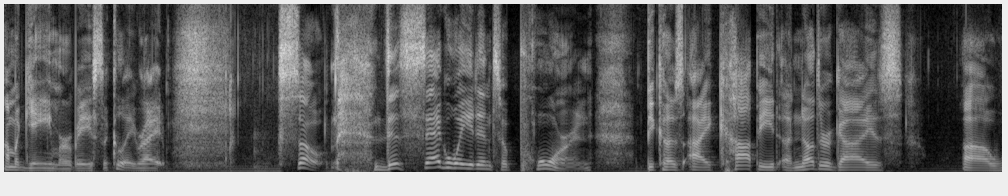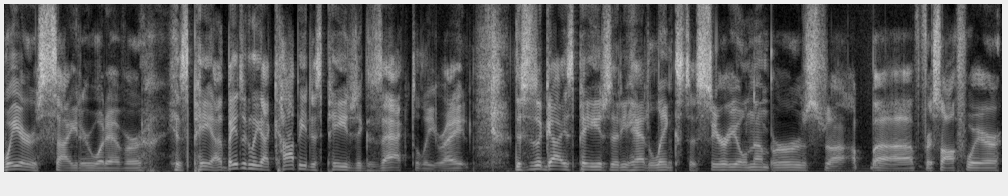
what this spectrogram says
i'm a gamer basically right so, this segued into porn because I copied another guy's uh, warez site or whatever his page basically I copied his page exactly right? This is a guy's page that he had links to serial numbers uh, uh, for software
